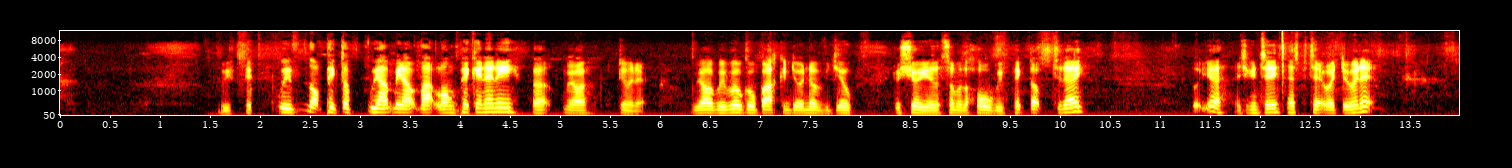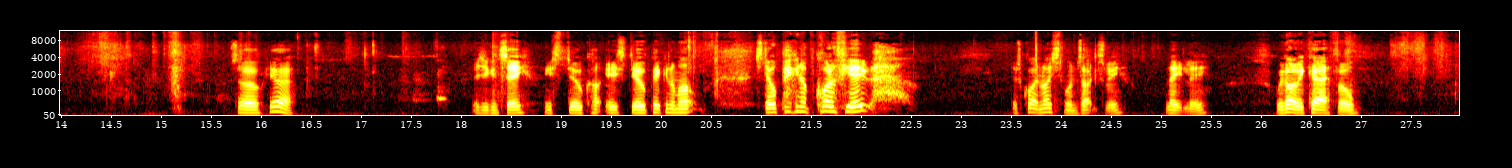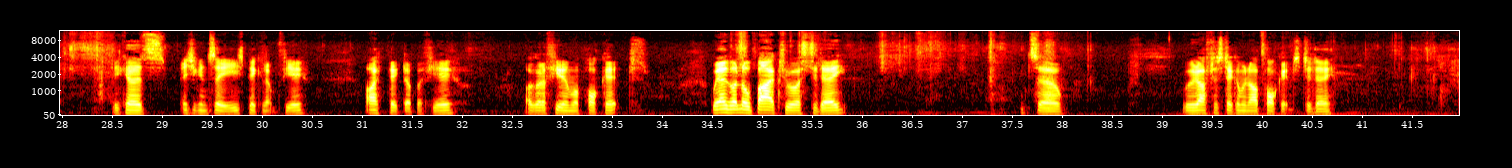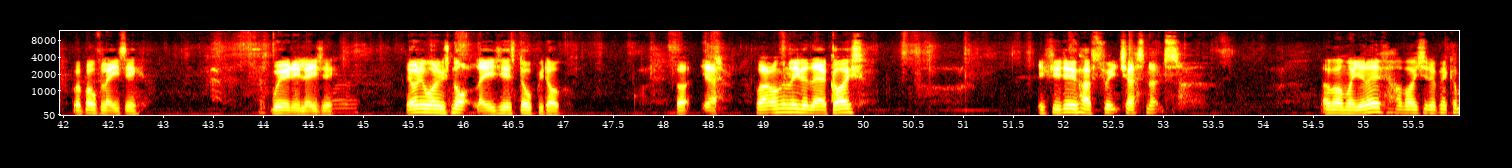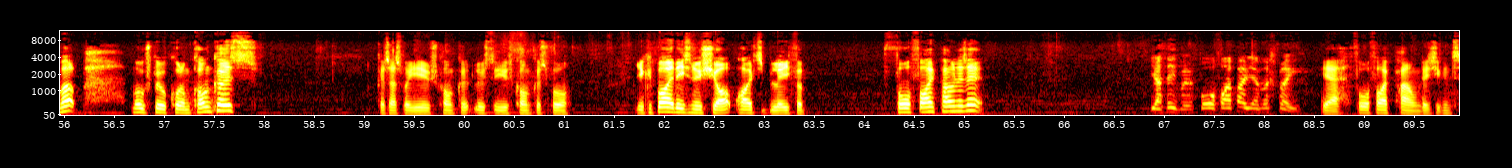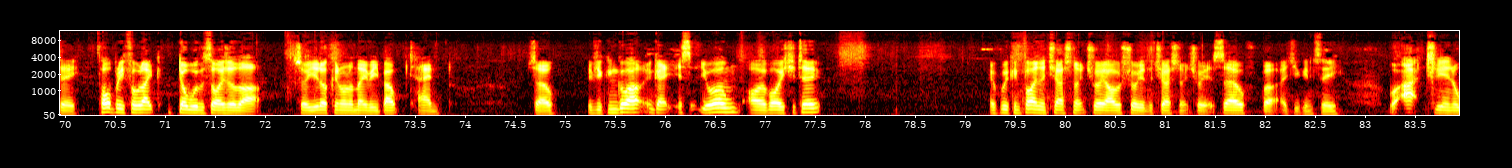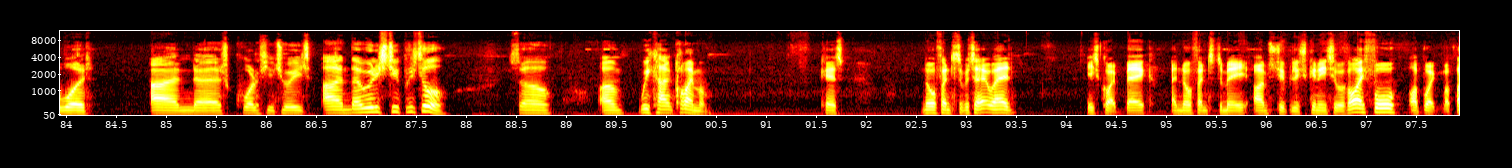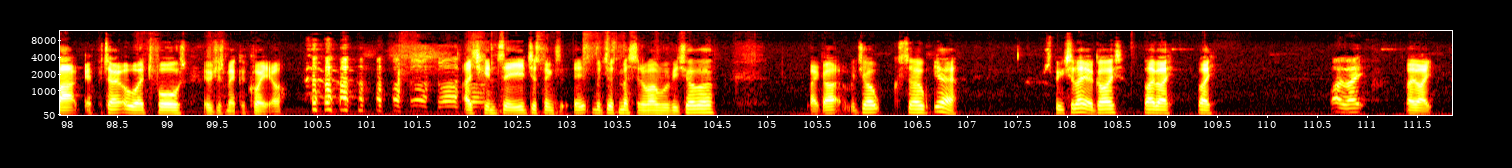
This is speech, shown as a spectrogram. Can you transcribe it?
We've picked, we've not picked up, we haven't been out that long picking any, but we are doing it. We are, we will go back and do another video to show you some of the haul we've picked up today. But yeah, as you can see, there's Potato Head doing it. So yeah, as you can see, he's still he's still picking them up, still picking up quite a few. There's quite nice ones actually lately. We got to be careful because, as you can see, he's picking up a few. I've picked up a few. I've got a few in my pockets. We ain't got no bags with us today, so we'd have to stick them in our pockets today. We're both lazy. Really lazy. The only one who's not lazy is Dopey Dog. But yeah, well, I'm going to leave it there, guys. If you do have sweet chestnuts around where you live, I advise you to pick them up. Most people call them conkers, because that's what you use conker, loosely use conkers for. You could buy these in a shop, hard to believe, for four or five pound, is it? Yeah, I think about four or five pounds, yeah, must be. Yeah, four or five pound, as you can see. Probably for like double the size of that. So you're looking on maybe about ten. So if you can go out and get your own, I advise you to. If we can find the chestnut tree, I will show you the chestnut tree itself. But as you can see, we're actually in a wood, and there's quite a few trees, and they're really stupidly tall. So um, we can't climb them. Because no offense to Potato Head, he's quite big, and no offense to me, I'm stupidly skinny. So if I fall, I'll break my back. If Potato Head falls, it'll just make a crater. As you can see, he just thinks it, we're just messing around with each other, like that, a joke. So yeah, speak to you later, guys. Bye bye. Bye. Bye, mate. Bye bye.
